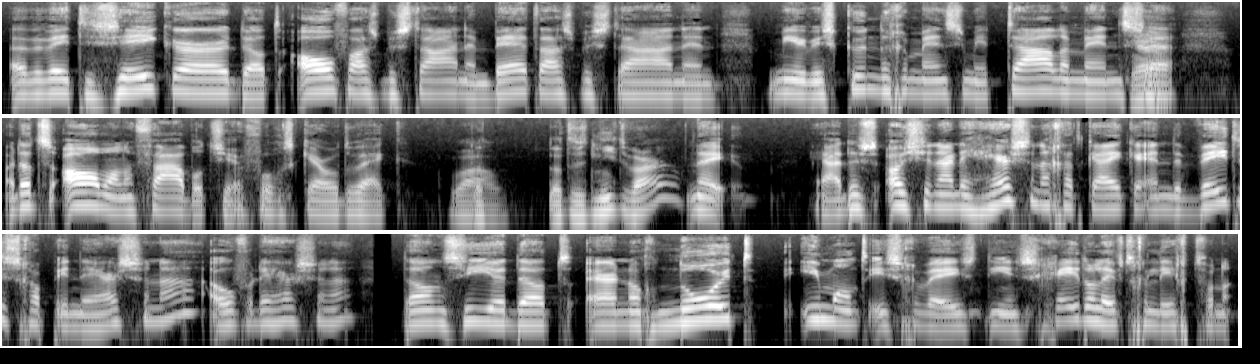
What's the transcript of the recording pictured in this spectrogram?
Eh, we weten zeker dat alfa's bestaan en beta's bestaan en meer wiskundige mensen, meer talenmensen. Ja. Maar dat is allemaal een fabeltje volgens Carol Dweck. Wauw. Dat is niet waar? Nee. Ja, dus als je naar de hersenen gaat kijken en de wetenschap in de hersenen, over de hersenen, dan zie je dat er nog nooit iemand is geweest die een schedel heeft gelicht van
